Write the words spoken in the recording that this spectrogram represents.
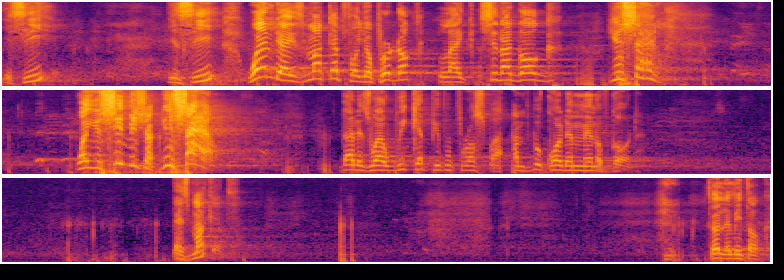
you see you see when there is market for your product like synagogue you sell. When you see vision you sell. That is why wicked people prosper and people call them men of god. There's market. Don't let me talk.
